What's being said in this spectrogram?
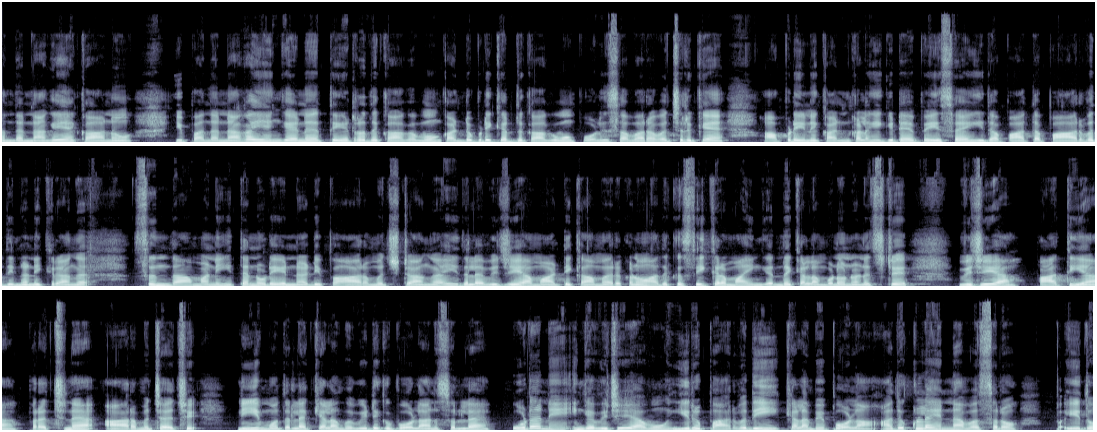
அந்த நகையை காணும். இப்போ அந்த நகை எங்கேன்னு தேடுறதுக்காகவும் கண்டுபிடிக்கிறதுக்காகவும் போலீஸை வர வச்சுருக்கேன். அப்படின்னு கண் கலங்கிக்கிட்டே பேச இதை பார்த்த பார்வதி நினைக்கிறாங்க. சிந்தாமணி தன்னுடைய நடிப்பை ஆரம்பிச்சிட்டாங்க. இதில் விஜயா மாட்டிக்காமல் இருக்கணும். அதுக்கு சீக்கிரமாக இங்கேருந்து கிளம்பணும்னு நினச்சிட்டு விஜயா பாத்தியா? பிரச்சனை ஆரம்பிச்சாச்சு. நீ முதல்ல கிளம்பு வீட்டுக்கு போகலான்னு சொல்ல. உடனே இங்கே விஜயாவும் இரு பார்வதி கிளம்பி போகலாம் அதுக்குள்ளே என்ன அவசரம்? ஏதோ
